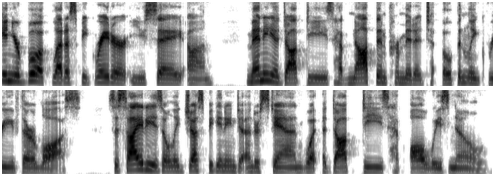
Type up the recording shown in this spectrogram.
in your book, "Let Us Be Greater," you say um, many adoptees have not been permitted to openly grieve their loss. Society is only just beginning to understand what adoptees have always known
